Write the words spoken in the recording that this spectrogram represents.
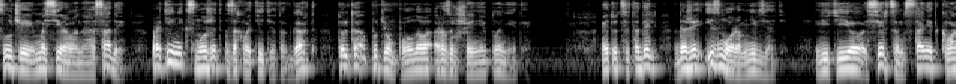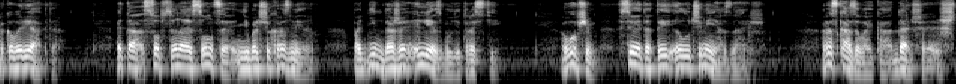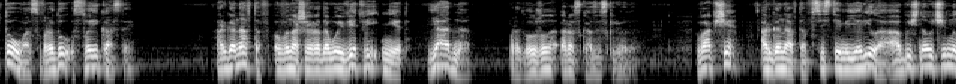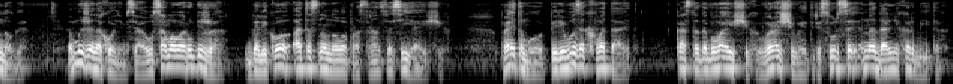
В случае массированной осады противник сможет захватить этот гард только путем полного разрушения планеты. Эту цитадель даже измором не взять, ведь ее сердцем станет кварковый реактор. Это собственное солнце небольших размеров, под ним даже лес будет расти. В общем, все это ты лучше меня знаешь. Рассказывай-ка дальше, что у вас в роду с твоей кастой? Аргонавтов в нашей родовой ветви нет. Я одна, продолжила рассказы Скрёна. Вообще, аргонавтов в системе Ярила обычно очень много. Мы же находимся у самого рубежа, далеко от основного пространства сияющих. Поэтому перевозок хватает. Каста добывающих выращивает ресурсы на дальних орбитах.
